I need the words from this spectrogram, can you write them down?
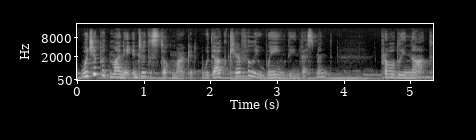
Would you put money into the stock market without carefully weighing the investment? Probably not.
